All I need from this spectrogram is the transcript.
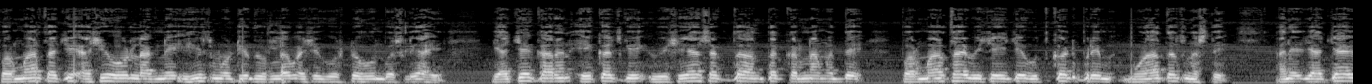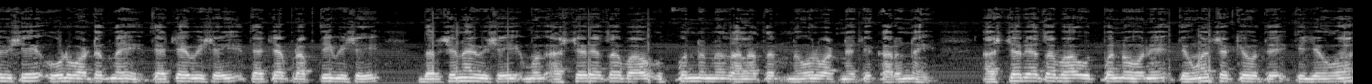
परमार्थाची अशी ओढ लागणे हीच मोठी दुर्लभ अशी गोष्ट होऊन बसली आहे. याचे कारण एकच की विषयासक्त अंतःकरणामध्ये परमार्थाविषयीचे उत्कट प्रेम मुळातच नसते. आणि ज्याच्याविषयी ओढ वाटत नाही त्याच्याविषयी त्याच्या प्राप्तीविषयी दर्शनाविषयी मग आश्चर्याचा भाव उत्पन्न न झाला तर नवल वाटण्याचे कारण नाही. आश्चर्याचा भाव उत्पन्न होणे तेव्हाच शक्य होते की जेव्हा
